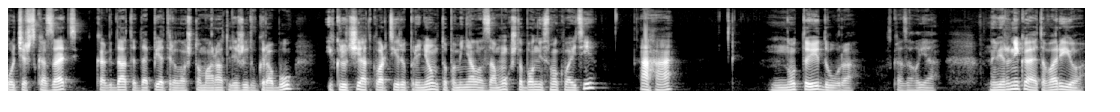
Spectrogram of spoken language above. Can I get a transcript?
Хочешь сказать, когда ты допетрила, что Марат лежит в гробу, и ключи от квартиры при нем, то поменяла замок, чтобы он не смог войти? Ага. Ну ты и дура, сказал я. Наверняка это варье.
